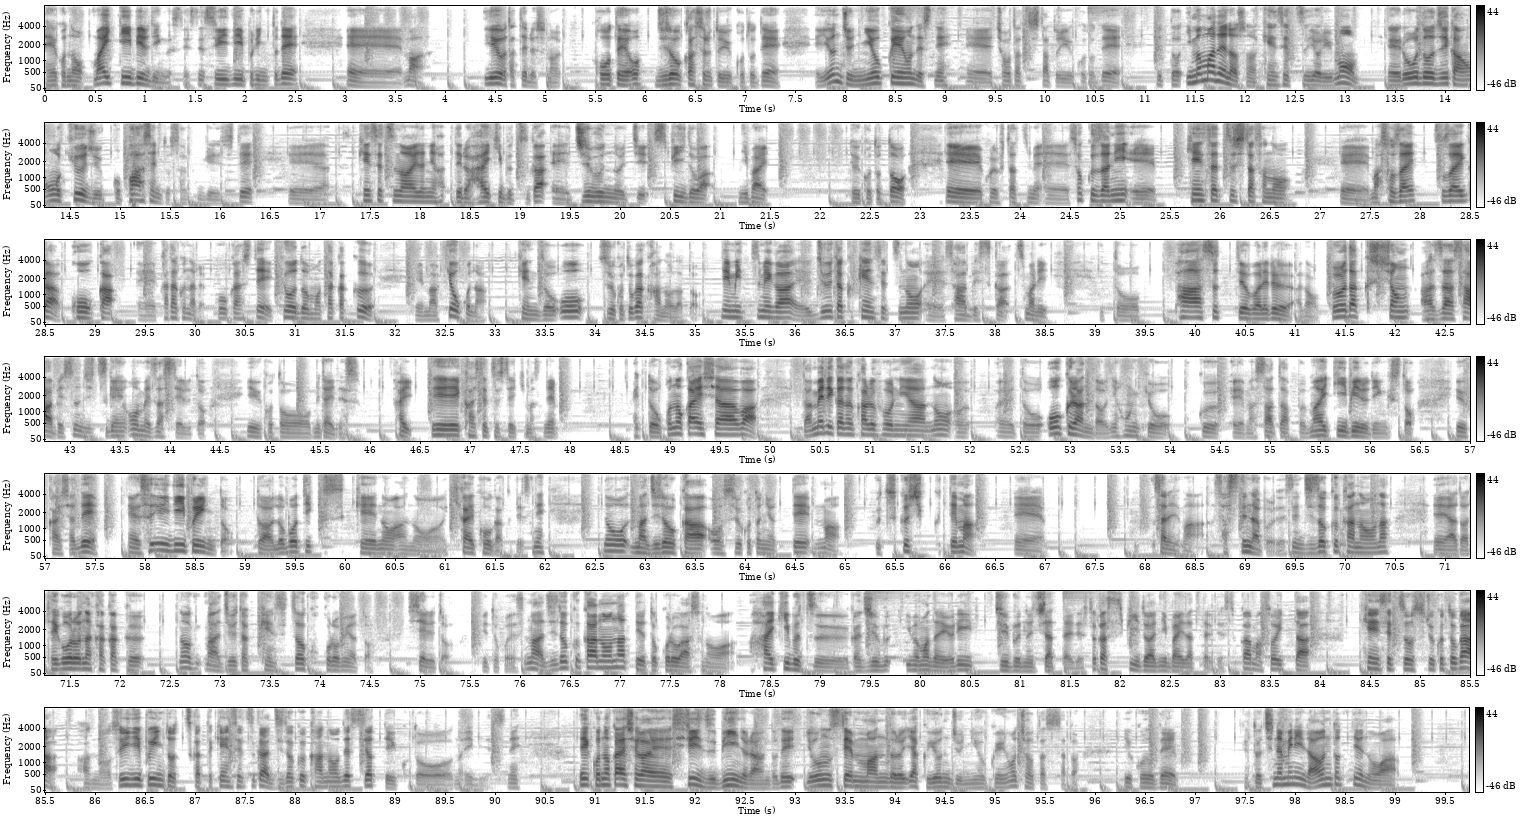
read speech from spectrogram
えーこの Mighty Buildings ですね、3D プリントで、えーまあ、家を建てるその工程を自動化するということで、42億円をですね、えー調達したということで、えっと、今までのその建設よりも、えー労働時間を95%削減して、えー建設の間に出る廃棄物が、えー10分の1、スピードは2倍ということと、えーこれ2つ目、えー即座に、えー建設したその、えーまあ、素材、素材が硬化、えー硬くなる、硬化して強度も高く、えーまあ、強固な建造をすることが可能だと。で、3つ目が、え住宅建設の、えサービス化、つまり、えっと、パースって呼ばれるあのプロダクションアザサービスの実現を目指しているということみたいです。はい。で、解説していきますね。えっと、この会社は、アメリカのカリフォルニアの、えっと、オークランドを日本教を置く、えま、スタートアップ、マイティビルディングスという会社で、え 3D プリントとはロボティクス系のあの機械工学ですね、の、ま、自動化をすることによって、ま、美しくて、ま、えーさらに、まあ、サステナブルですね、持続可能な、えーあとは手頃な価格の、まあ、住宅建設を試みようとしていると。いうところです。まあ、持続可能なっていうところは、その廃棄物が十分今までより10分の1だったりですとか、スピードは2倍だったりですとか、まあ、そういった建設をすることが、あの 3D プリントを使った建設が持続可能ですよっていうことの意味ですね。で、この会社がシリーズ B のラウンドで4000万ドル、約42億円を調達したということで、えっと、ちなみにラウンドっていうのは、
